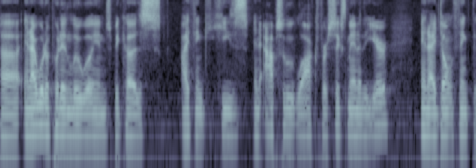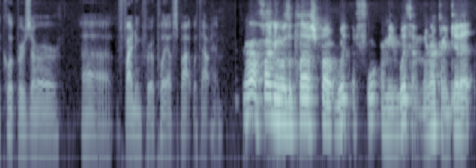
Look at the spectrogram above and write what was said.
Uh, and I would have put in Lou Williams because I think he's an absolute lock for sixth man of the year, and I don't think the Clippers are uh, fighting for a playoff spot without him. They're not fighting with a playoff spot with for, I mean with him. They're not going to get it.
